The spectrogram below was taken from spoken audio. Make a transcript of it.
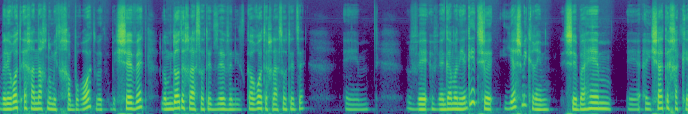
ולראות איך אנחנו מתחברות ובשבט לומדות איך לעשות את זה ונזכרות איך לעשות את זה. אמ, ו, וגם אני אגיד שיש מקרים שבהם אה, האישה תחכה.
